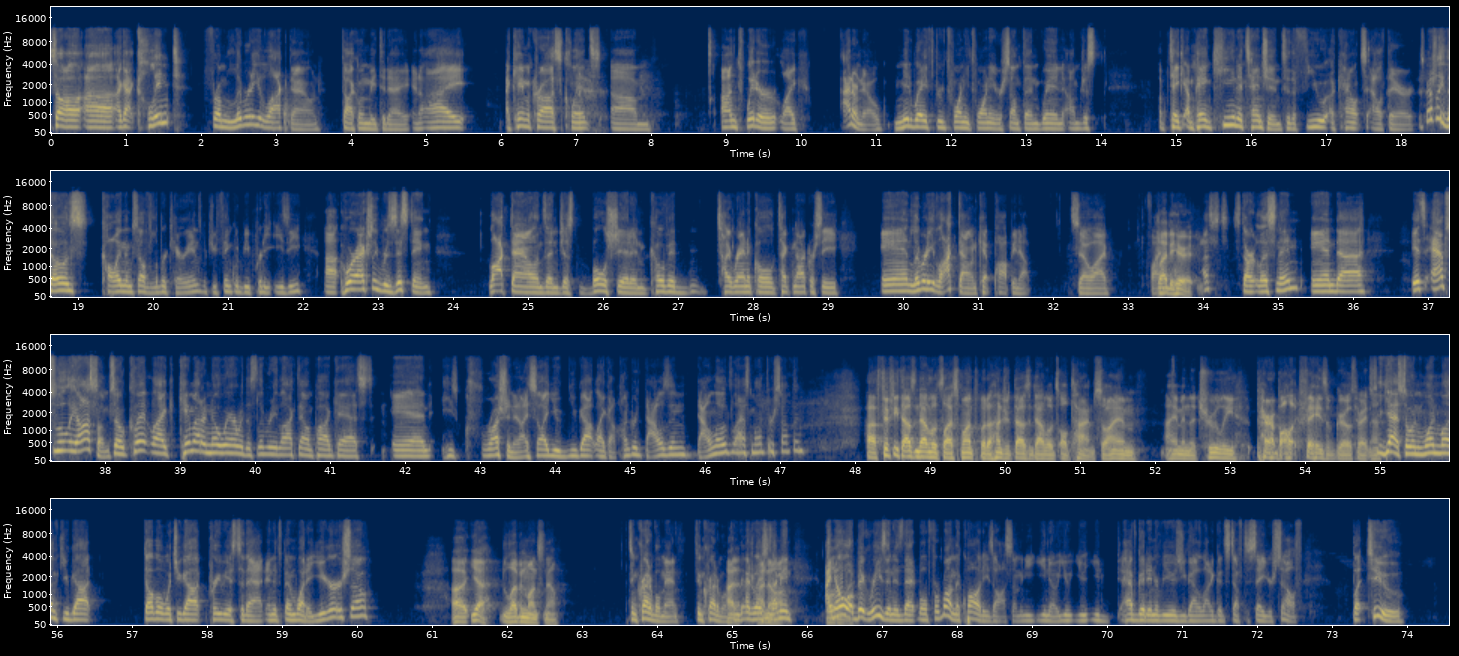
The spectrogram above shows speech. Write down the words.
So uh, I got Clint from Liberty Lockdown talking with me today, and I I came across Clint um, on Twitter like I don't know midway through 2020 or something when I'm just I'm taking I'm paying keen attention to the few accounts out there, especially those calling themselves libertarians, which you think would be pretty easy, uh, who are actually resisting lockdowns and just bullshit and COVID tyrannical technocracy. And Liberty Lockdown kept popping up. So I glad to hear it. Start listening, and uh, it's absolutely awesome. So Clint like came out of nowhere with this Liberty Lockdown podcast, and he's crushing it. I saw you you got like a hundred thousand downloads last month or something. Uh, Fifty thousand downloads last month, but a hundred thousand downloads all time. So I am I am in the truly parabolic phase of growth right now. So, yeah. So in one month, you got double what you got previous to that, and it's been what a year or so. Uh, yeah, eleven months now. It's incredible, man. It's incredible. Congratulations. I, I mean, I know a big reason is that well, for one, the quality is awesome, and you you know you you you have good interviews, you got a lot of good stuff to say yourself, but two,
